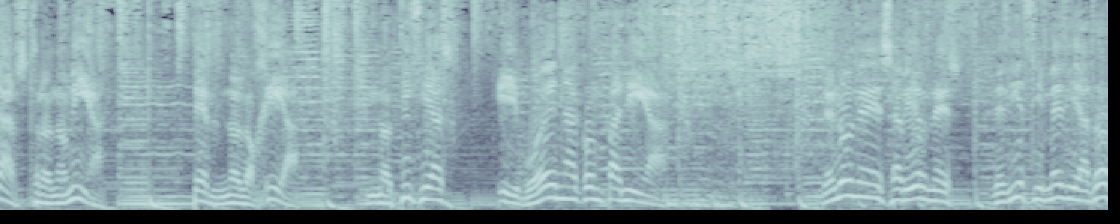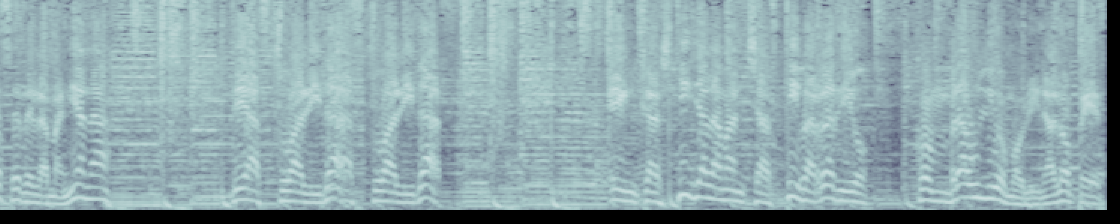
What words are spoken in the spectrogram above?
gastronomía, tecnología, noticias y buena compañía. De lunes a viernes, de diez y media a doce de la mañana, de actualidad, actualidad. En Castilla-La Mancha Activa Radio con Braulio Molina López.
